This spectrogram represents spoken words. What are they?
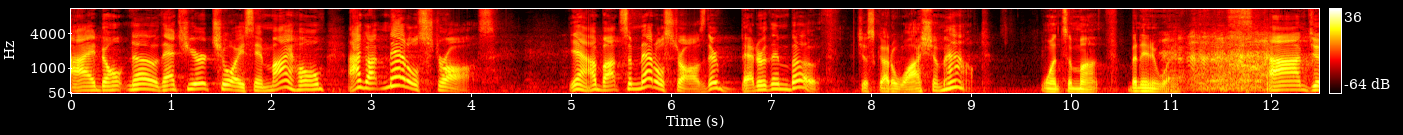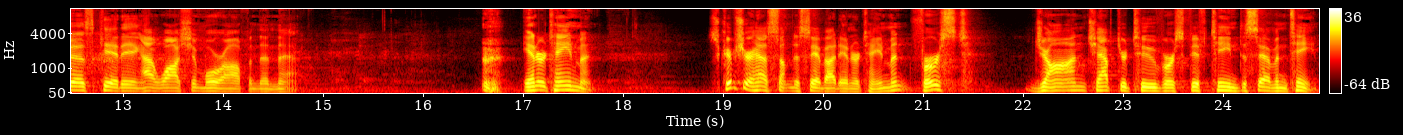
I don't know. That's your choice. In my home, I got metal straws. Yeah, I bought some metal straws. They're better than both. Just got to wash them out once a month. But anyway, I'm just kidding. I wash them more often than that. entertainment. Scripture has something to say about entertainment. First John chapter 2 verse 15 to 17.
